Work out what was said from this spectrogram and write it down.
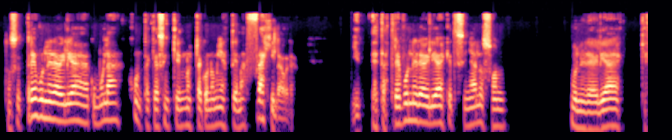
Entonces, tres vulnerabilidades acumuladas juntas que hacen que nuestra economía esté más frágil ahora. Y estas tres vulnerabilidades que te señalo son vulnerabilidades que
